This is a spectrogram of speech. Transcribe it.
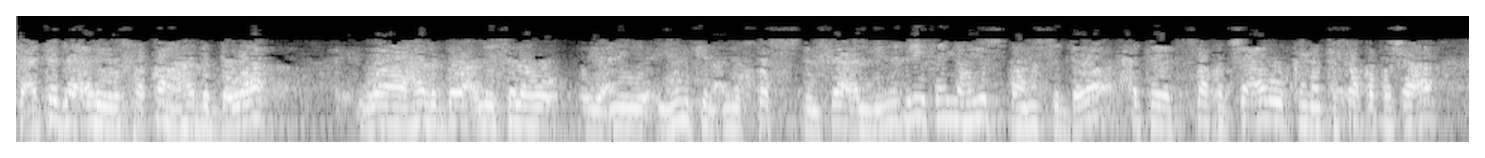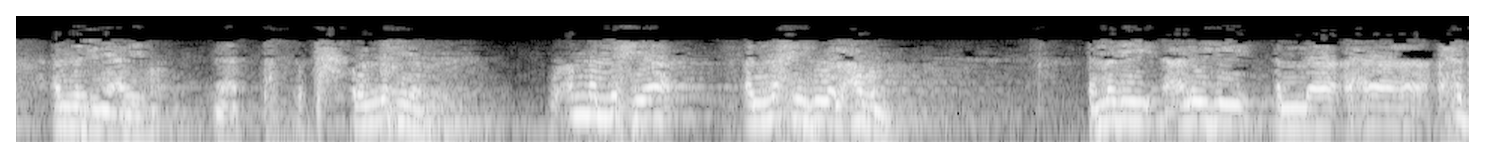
فاعتدى عليه وسقاه هذا الدواء وهذا الدواء ليس له يعني يمكن أن يختص بالفاعل بمثله فإنه يسقى نفس الدواء حتى يتساقط شعره كما تساقط شعر المجني عليه. نعم. واللحية. وأما اللحية اللحي هو العظم الذي عليه أحد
